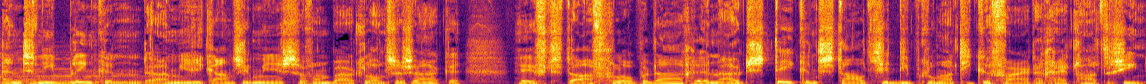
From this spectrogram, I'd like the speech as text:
Anthony Blinken, de Amerikaanse minister van Buitenlandse Zaken, heeft de afgelopen dagen een uitstekend staaltje diplomatieke vaardigheid laten zien.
